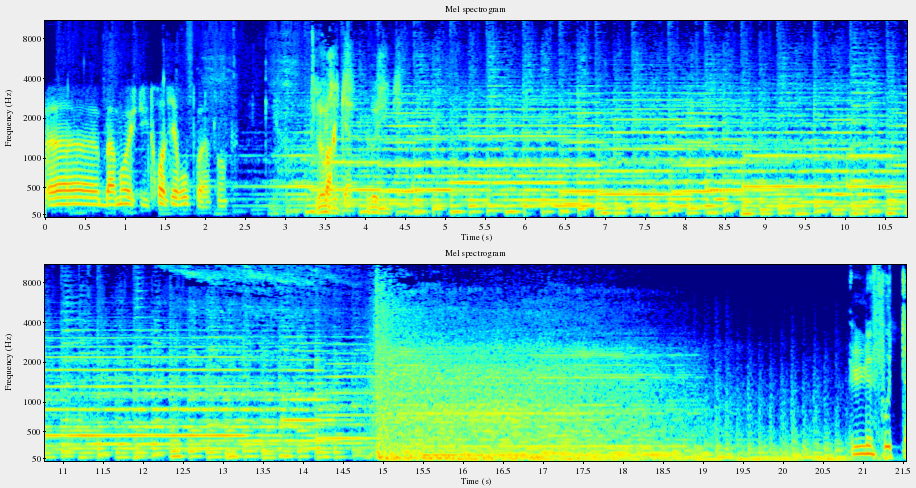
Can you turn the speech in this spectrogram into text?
Euh, bah moi je dis 3-0 pour la France. Logique, Barca. logique. Le foot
